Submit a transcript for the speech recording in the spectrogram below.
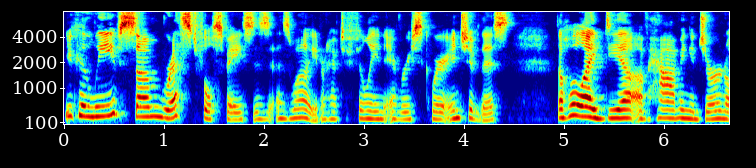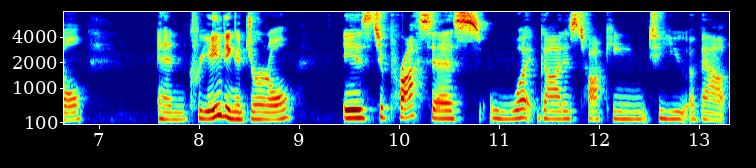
You can leave some restful spaces as well. You don't have to fill in every square inch of this. The whole idea of having a journal and creating a journal is to process what God is talking to you about.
